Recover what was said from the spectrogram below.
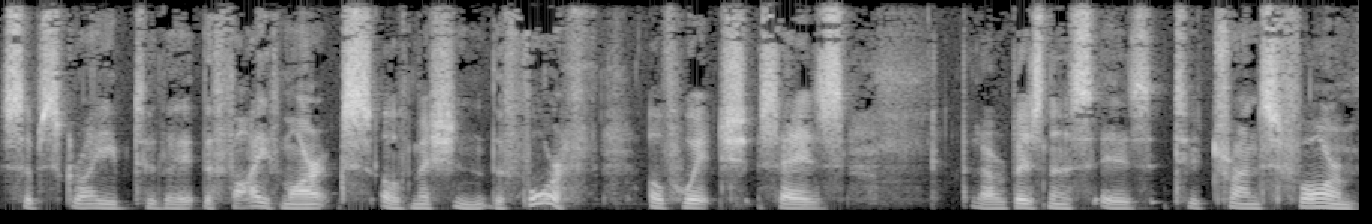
subscribe to the, the five marks of mission, the fourth of which says that our business is to transform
